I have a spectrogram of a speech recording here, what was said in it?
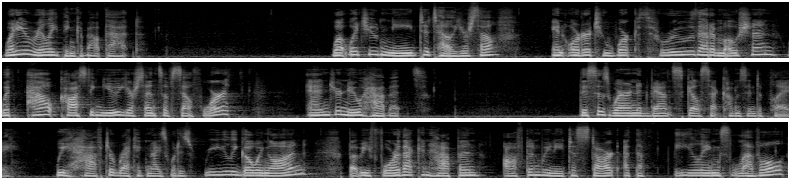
what do you really think about that? What would you need to tell yourself in order to work through that emotion without costing you your sense of self worth and your new habits? This is where an advanced skill set comes into play. We have to recognize what is really going on, but before that can happen, often we need to start at the feelings level.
